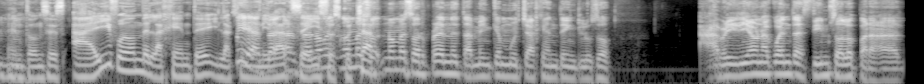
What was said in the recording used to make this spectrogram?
Entonces ahí fue donde la gente y la Sí, comunidad hasta se hizo me- no me escuchar. No me, sorprende también que mucha gente incluso abriría una cuenta de Steam solo para,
